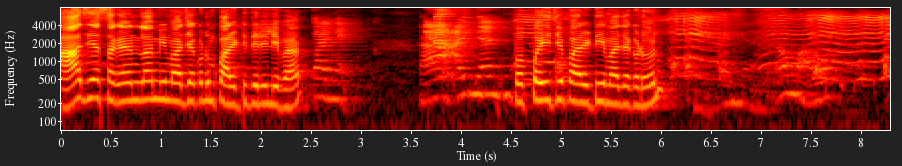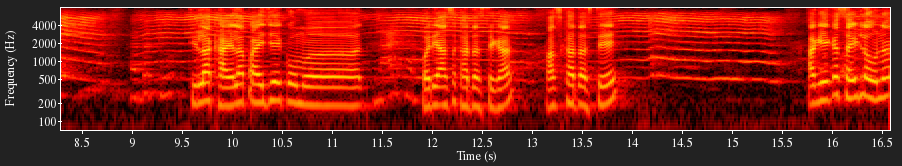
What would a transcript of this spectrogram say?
आज या सगळ्यांना मी माझ्याकडून पार्टी दिलेली बा. काय पपईची पार्टी माझ्याकडून. तिला खायला पाहिजे कोमल. परी असं खात असते का? असं खात असते? अगं एका साईडला हो ना.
